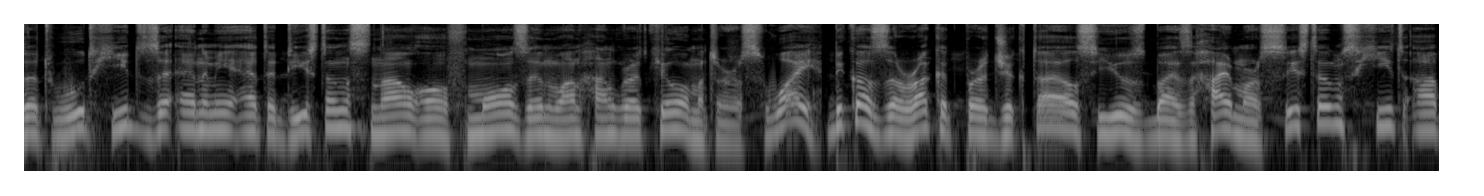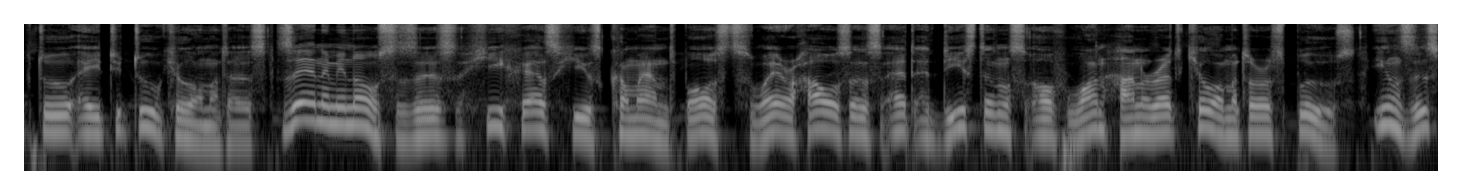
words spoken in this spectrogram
that would hit the enemy at a distance now of more than 100 kilometers. Why? Because the rocket projectiles used by the HIMARS systems hit up to 82 kilometers. The enemy knows this. He has his command posts, warehouses at a distance of 100 kilometers plus. In this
